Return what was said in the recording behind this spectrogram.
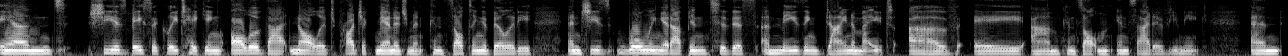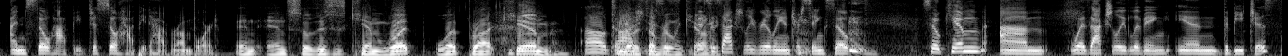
And she is basically taking all of that knowledge, project management, consulting ability, and she's rolling it up into this amazing dynamite of a um, consultant inside of Unique. And I'm so happy, just so happy to have her on board. And and so this is Kim. What what brought Kim Oh to gosh, this is, Northumberland County? this is actually really interesting. So, so Kim um, was actually living in the beaches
